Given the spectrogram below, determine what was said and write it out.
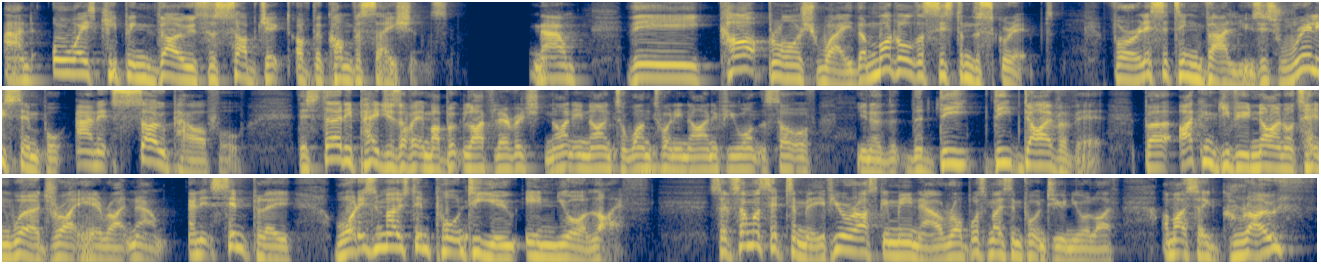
and always keeping those the subject of the conversations. Now, the carte blanche way, the model, the system, the script for eliciting values, it's really simple and it's so powerful. There's 30 pages of it in my book, Life Leverage, 99 to 129, if you want the sort of, you know, the, the deep, deep dive of it. But I can give you nine or 10 words right here, right now. And it's simply what is most important to you in your life. So if someone said to me, if you were asking me now, Rob, what's most important to you in your life? I might say growth,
